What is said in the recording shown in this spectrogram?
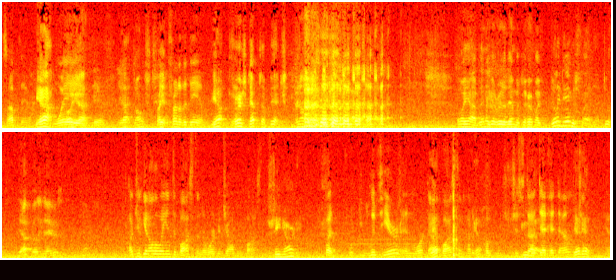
was up there. Yeah. Way Oh, yeah. up there. Yeah, don't Right in front of the dam. Yeah, first step's a bitch. you know. oh yeah, then they got rid of them, but they hurt my Billy Davis fired that too. Yeah, Billy Davis. How'd you get all the way into Boston to work a job in Boston? Seniority. But you lived here and worked out of Boston? How did Yeah. how, just You uh, bet. deadhead down? Deadhead. Yeah.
